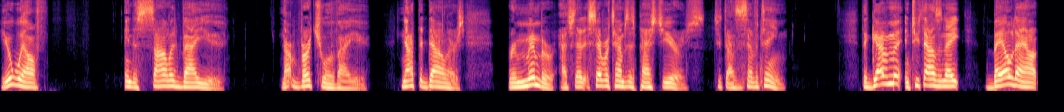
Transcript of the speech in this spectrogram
your wealth into solid value, not virtual value, not the dollars. Remember, I've said it several times this past year, 2017. The government in 2008 bailed out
